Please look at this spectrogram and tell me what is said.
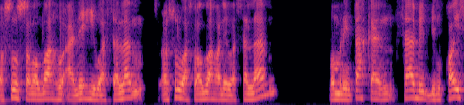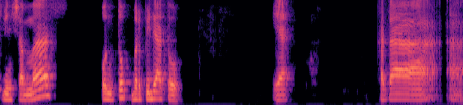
Rasul wasallam Rasulullah wasallam memerintahkan Thabit bin Qais bin Syammas untuk berpidato. Ya. Kata uh,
